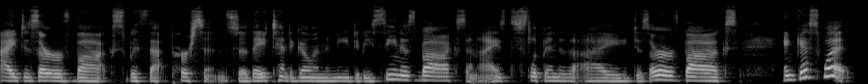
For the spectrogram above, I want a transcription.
I deserve box with that person. So they tend to go in the need to be seen as box, and I slip into the I deserve box. And guess what?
